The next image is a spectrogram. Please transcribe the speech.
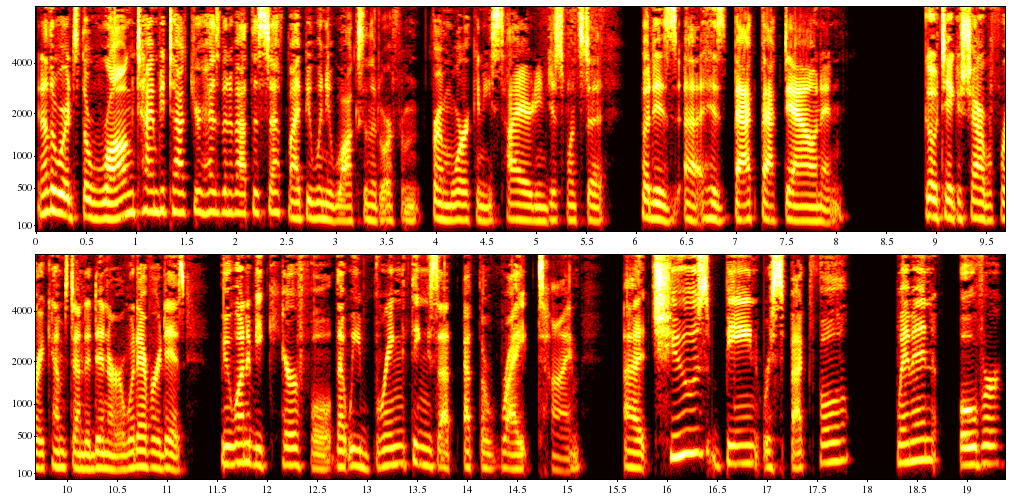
In other words, the wrong time to talk to your husband about this stuff might be when he walks in the door from from work and he's tired and he just wants to put his uh, his backpack down and go take a shower before he comes down to dinner or whatever it is. We want to be careful that we bring things up at the right time. Uh, choose being respectful, women, over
